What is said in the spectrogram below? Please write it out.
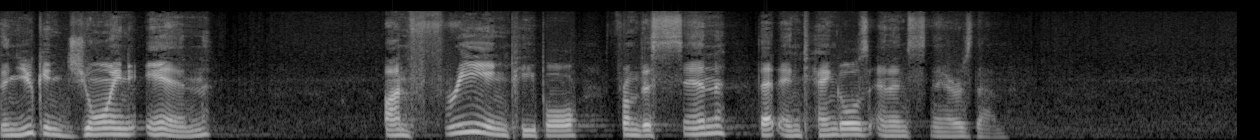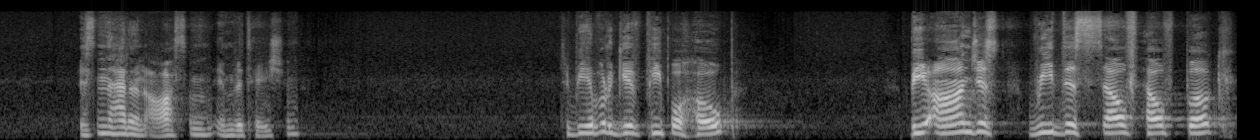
Then you can join in on freeing people from the sin that entangles and ensnares them. Isn't that an awesome invitation? To be able to give people hope beyond just read this self help book,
